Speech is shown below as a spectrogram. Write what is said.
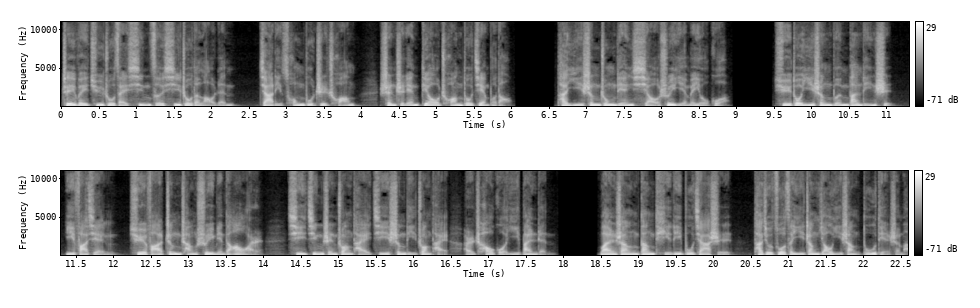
这位居住在新泽西州的老人，家里从不置床，甚至连吊床都见不到。他一生中连小睡也没有过，许多医生轮班临视，已发现缺乏正常睡眠的奥尔，其精神状态及生理状态而超过一般人。晚上当体力不佳时，他就坐在一张摇椅上读点什么；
